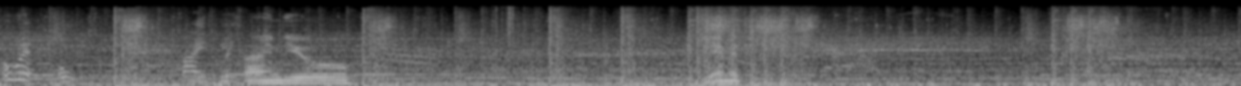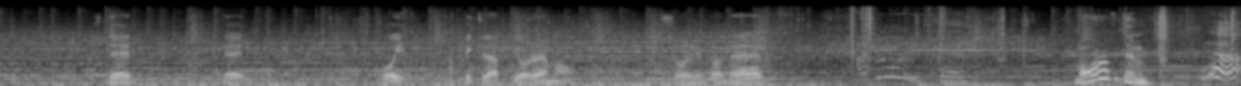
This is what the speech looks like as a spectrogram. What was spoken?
Oh wait. Oh. Bite me. Behind you. Dead. Dead. Wait, I picked up your ammo. Sorry about that. Okay. More of them. Yeah.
